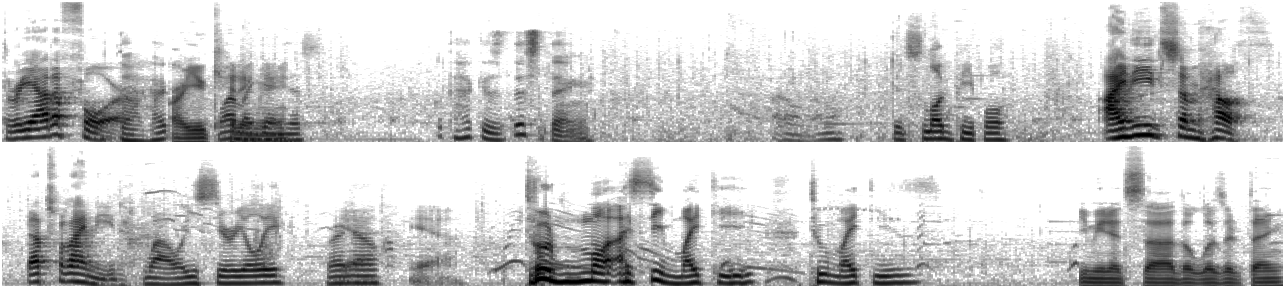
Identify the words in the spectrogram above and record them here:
three out of What four. the heck? Are you Why am I kidding getting me? this? What the heck is this thing? I don't know. Dude, slug people. I need some health. That's what I need. Wow, are you serially right yeah. now? Yeah. Dude, Mi- I see Mikey. Two Mikeys. You mean it's uh, the lizard thing?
